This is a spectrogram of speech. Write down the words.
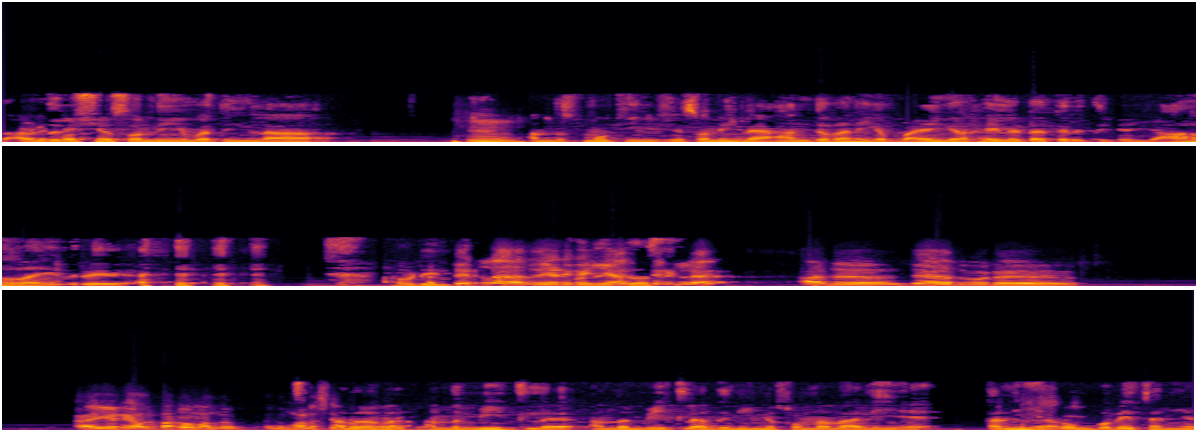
அந்த- விஷயம் சொன்னீங்க பாத்தீங்களா? அந்த ஸ்மோக்கிங் விஷயம் சொன்னீங்களே அங்கதான் நீங்க பயங்கர ஹைலைட்டா தெரிஞ்சீங்க. யாரா இவரு? அப்படின்னு தெரியல அது எனக்கு ஏன் தெரியல. அது வந்து அது ஒரு அந்த மீட்ல அந்த மீட்ல அது நீங்க சொன்னதாலேயே தனியா ரொம்பவே தனியா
